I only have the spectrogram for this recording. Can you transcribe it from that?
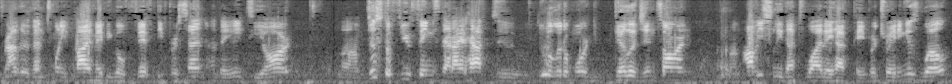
rather than 25? Maybe go 50% of the ATR. Um, just a few things that I'd have to do a little more diligence on. Um, obviously, that's why they have paper trading as well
